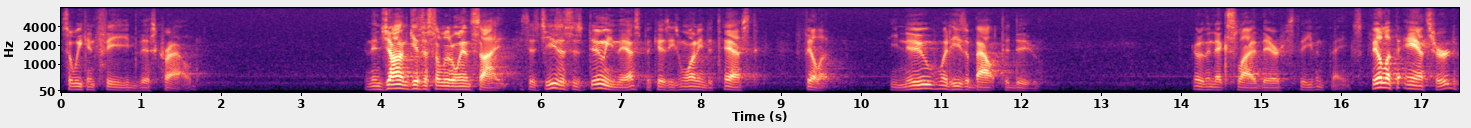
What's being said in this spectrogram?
so we can feed this crowd? And then John gives us a little insight. He says Jesus is doing this because he's wanting to test Philip. He knew what he's about to do. Go to the next slide there, Stephen. Thanks. Philip answered,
